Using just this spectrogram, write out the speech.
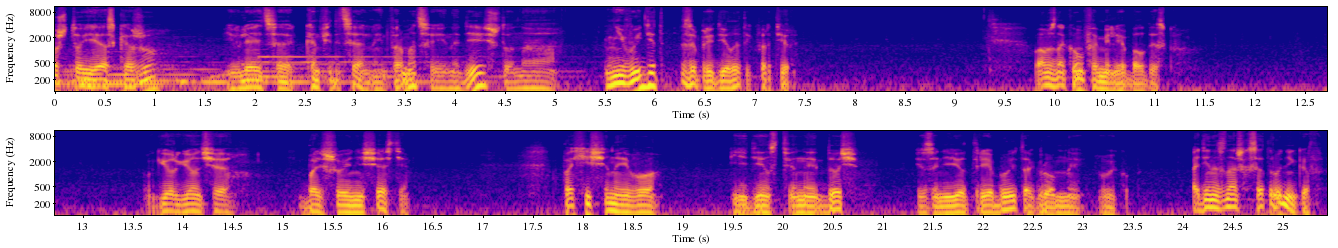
То, что я скажу, является конфиденциальной информацией и надеюсь, что она не выйдет за пределы этой квартиры. Вам знакома фамилия Балдеску? У Георгия Ивановича большое несчастье. Похищена его единственная дочь, и за нее требует огромный выкуп. Один из наших сотрудников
